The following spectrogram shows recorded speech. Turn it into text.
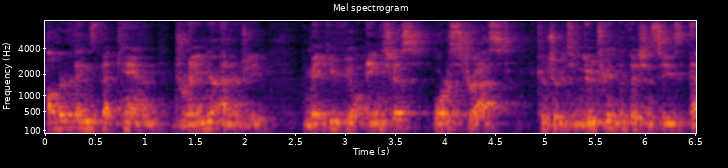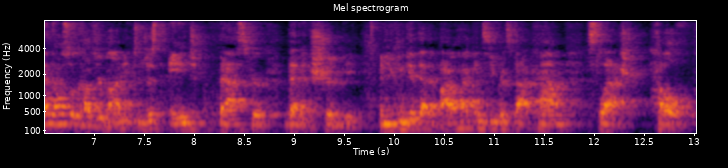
other things that can drain your energy, make you feel anxious or stressed, contribute to nutrient deficiencies, and also cause your body to just age faster than it should be. And you can get that at biohackingsecrets.com slash health.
